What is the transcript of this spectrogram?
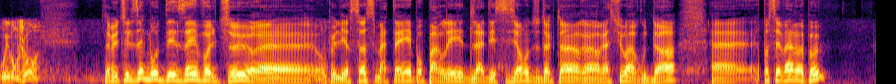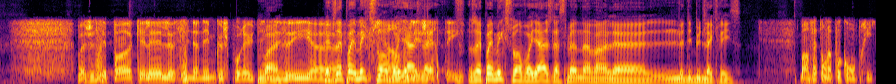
Oui, bonjour. Vous avez utilisé le mot désinvolture. euh, on peut lire ça ce matin pour parler de la décision du docteur Horacio Arruda. Euh, c'est pas sévère un peu? Ben, je sais pas quel est le synonyme que je pourrais utiliser. Mais vous n'avez pas aimé qu'il soit en voyage. la- légèreté. vous avez pas aimé qu'il soit en voyage la semaine avant le, le début de la crise? Ben, en fait, on n'a pas compris.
